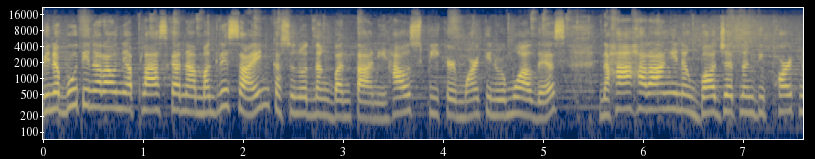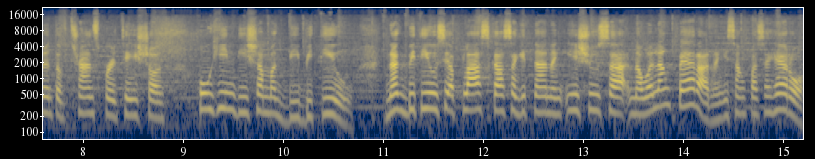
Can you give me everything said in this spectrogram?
Minabuti na raw ni Aplaska na mag-resign kasunod ng banta ni House Speaker Martin Romualdez na haharangin ang budget ng Department of Transportation kung hindi siya magbibitiw. Nagbitiw si Aplaska sa gitna ng issue sa nawalang pera ng isang pasahero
